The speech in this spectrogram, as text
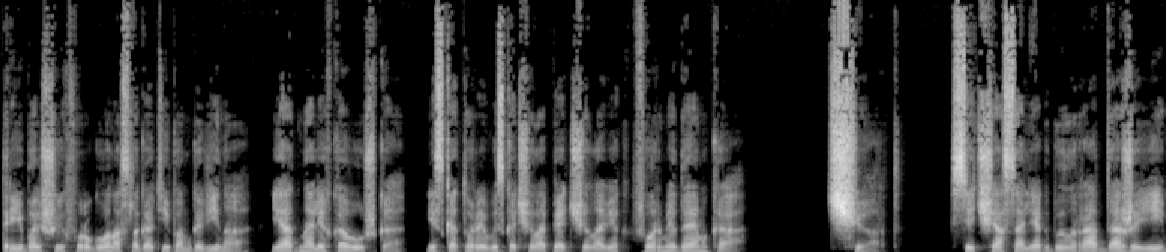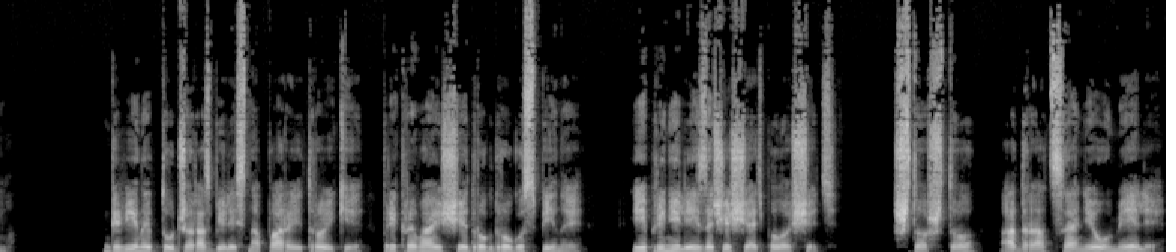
Три больших фургона с логотипом Гвина и одна легковушка, из которой выскочило пять человек в форме ДМК. Черт! Сейчас Олег был рад даже им. Гвины тут же разбились на пары и тройки, прикрывающие друг другу спины, и принялись зачищать площадь. Что-что, а драться они умели.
